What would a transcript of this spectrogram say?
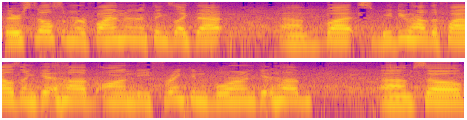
There's still some refinement and things like that, um, but we do have the files on GitHub on the Franken Voron GitHub. Um, so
